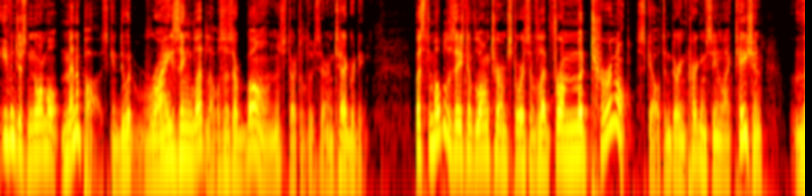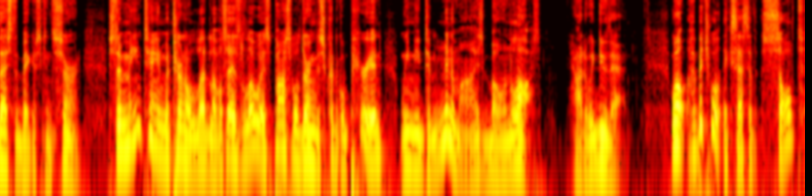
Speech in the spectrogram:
Even just normal menopause can do it, rising lead levels as our bones start to lose their integrity. But the mobilization of long-term stores of lead from maternal skeleton during pregnancy and lactation that's the biggest concern. So to maintain maternal lead levels as low as possible during this critical period, we need to minimize bone loss. How do we do that? Well, habitual excessive salt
